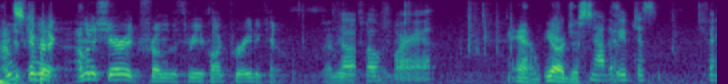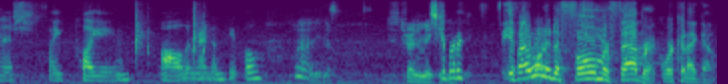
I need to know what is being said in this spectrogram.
I'm just skip gonna. I'm gonna share it from the three o'clock parade account. I think Go that's what I'm for gonna it. man, we are just Now that we've just finished like plugging all the random people. Well, you know, just trying to make Skipper, it easy. if I wanted a foam or fabric, where could I go?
